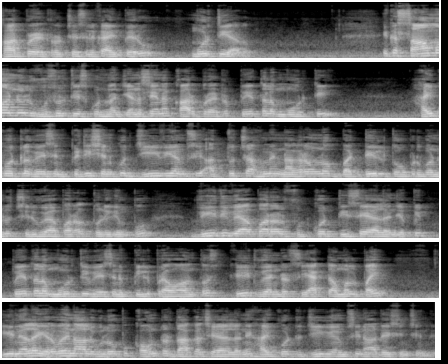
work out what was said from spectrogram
కార్పొరేటర్ వచ్చేసరికి ఆయన పేరు మూర్తి యాదవ్. ఇక సామాన్యులు ఉసురు తీసుకుంటున్న జనసేన కార్పొరేటర్ పీతల మూర్తి హైకోర్టులో వేసిన పిటిషన్కు జీవీఎంసీ అత్యుత్సాహమే నగరంలో బడ్డీలు తోపుడు బండ్లు చిరు వ్యాపారాలు తొలగింపు వీధి వ్యాపారాలు ఫుడ్ కోర్ట్ తీసేయాలని చెప్పి పీతల మూర్తి వేసిన పిల్లి ప్రభావంతో స్ట్రీట్ వెండర్స్ యాక్ట్ అమలుపై ఈ నెల ఇరవై నాలుగు లోపు కౌంటర్ దాఖలు చేయాలని హైకోర్టు జీవీఎంసీని ఆదేశించింది.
